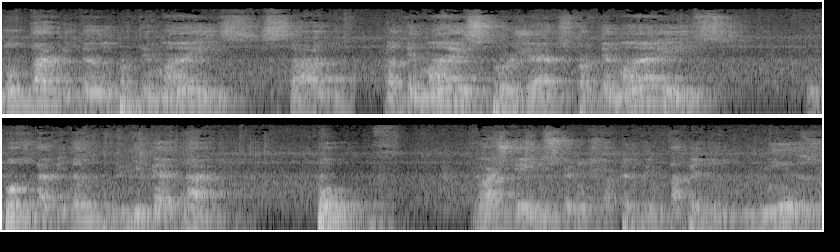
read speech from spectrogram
Não está gritando para ter mais Estado, para ter mais projetos, para ter mais. O povo está gritando por liberdade. Ponto. Eu acho que é isso que a gente está perdendo. Está perdendo mesmo.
